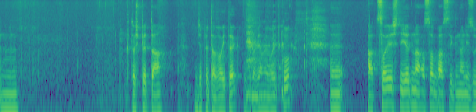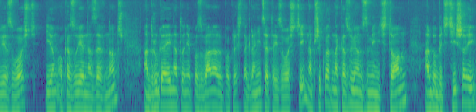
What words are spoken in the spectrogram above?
mm, ktoś pyta, gdzie pyta Wojtek, pozdrawiamy Wojtku, y, a co jeśli jedna osoba sygnalizuje złość i ją okazuje na zewnątrz, a druga jej na to nie pozwala lub określa granice tej złości, na przykład nakazując zmienić ton albo być ciszej,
